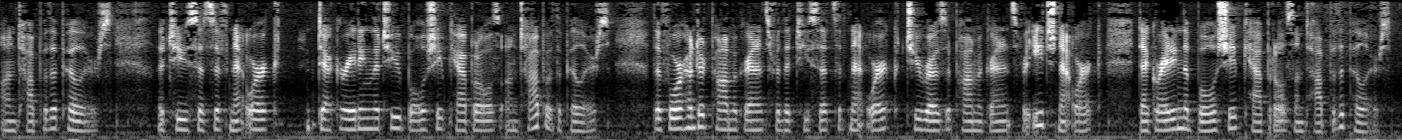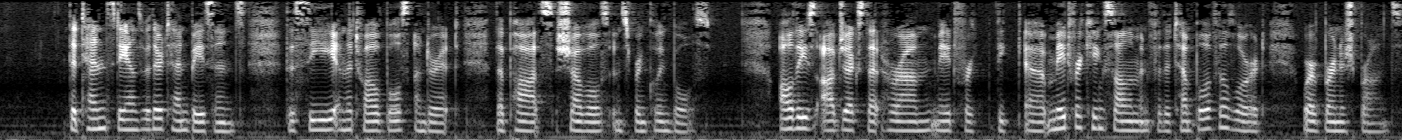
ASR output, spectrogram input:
on top of the pillars, the two sets of network decorating the two bowl shaped capitals on top of the pillars, the 400 pomegranates for the two sets of network, two rows of pomegranates for each network, decorating the bowl shaped capitals on top of the pillars, the ten stands with their ten basins, the sea and the twelve bowls under it, the pots, shovels, and sprinkling bowls. All these objects that Hiram made for the uh, made for King Solomon for the temple of the Lord were of burnished bronze.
